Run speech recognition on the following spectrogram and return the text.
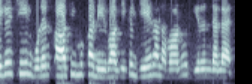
நிகழ்ச்சியில் உடன் அதிமுக நிர்வாகிகள் ஏராளமானோர் இருந்தனர்.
